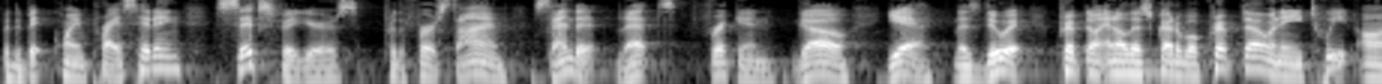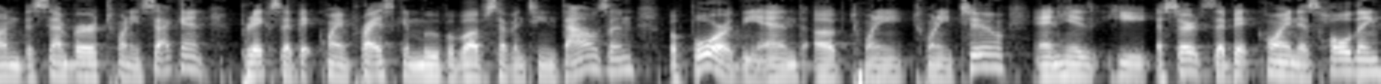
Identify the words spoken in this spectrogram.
with the Bitcoin price hitting six figures for the first time. Send it. Let's frickin' go. Yeah, let's do it. Crypto analyst Credible Crypto in a tweet on December 22nd predicts that Bitcoin price can move above 17,000 before the end of 2022. And his, he asserts that Bitcoin is holding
